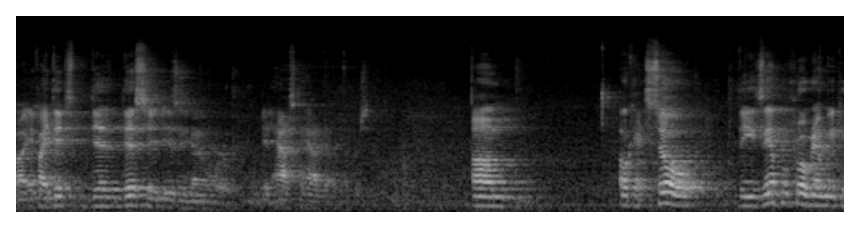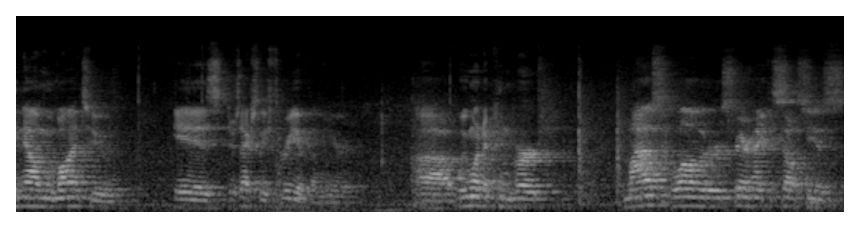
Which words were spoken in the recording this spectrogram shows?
Uh, if I did, did this, it isn't gonna work. It has to have that numbers. Um, okay, so the example program we can now move on to is, there's actually three of them here. Uh, we want to convert miles to kilometers, Fahrenheit to Celsius,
